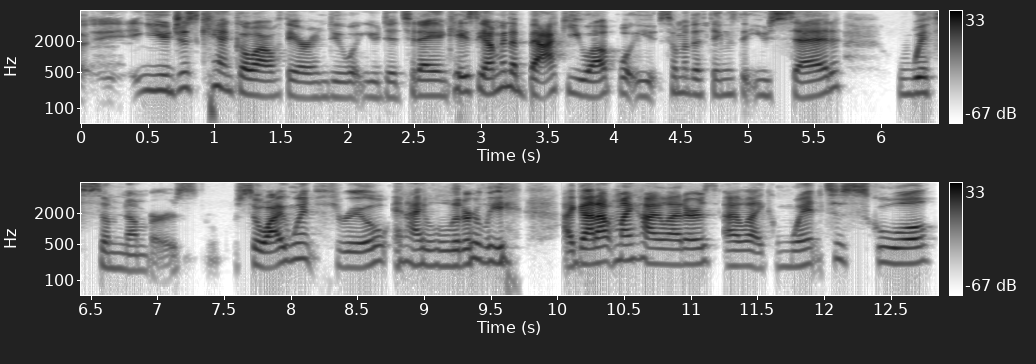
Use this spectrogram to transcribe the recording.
Uh, You just can't go out there and do what you did today. And Kasey, I'm going to back you up. What you some of the things that you said with some numbers. So I went through and I literally I got out my highlighters. I like went to school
